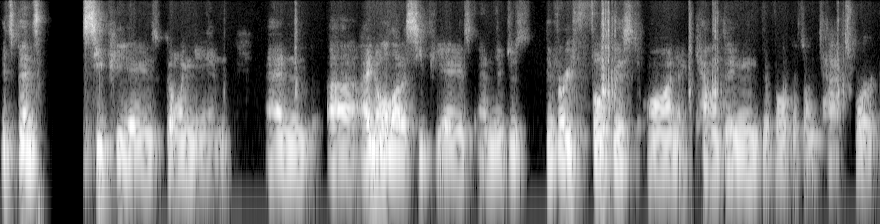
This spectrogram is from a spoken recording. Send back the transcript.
It's been CPAs going in, and uh, I know a lot of CPAs, and they're just they're very focused on accounting. They're focused on tax work,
